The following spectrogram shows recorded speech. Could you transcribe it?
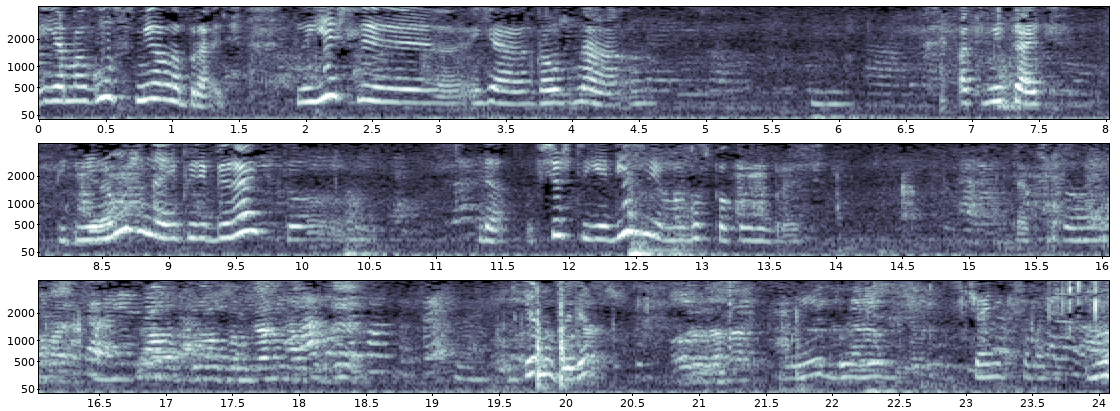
я могу смело брать. Но если я должна отметать не нужно и перебирать, то да, все, что я вижу, я могу спокойно брать. Так что... Где мы были? Мы были в чайнике шабатном. Мы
